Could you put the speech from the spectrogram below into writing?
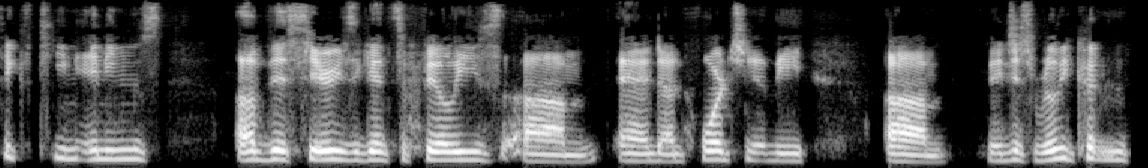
16 innings of this series against the Phillies, um, and unfortunately, um, they just really couldn't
